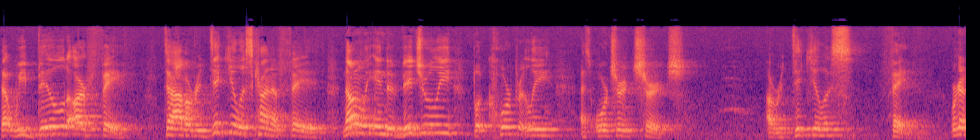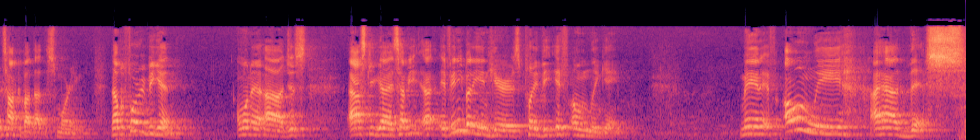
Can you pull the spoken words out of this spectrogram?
that we build our faith to have a ridiculous kind of faith, not only individually, but corporately as Orchard Church. A ridiculous faith. We're going to talk about that this morning. Now, before we begin, I want to uh, just ask you guys have you, uh, if anybody in here has played the if only game? Man, if only I had this,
